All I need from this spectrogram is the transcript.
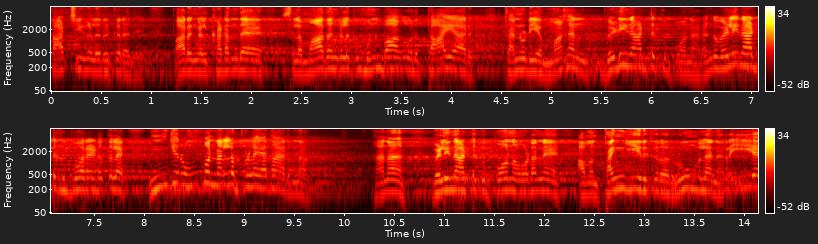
சாட்சிகள் இருக்கிறது. பாருங்கள் கடந்த சில மாதங்களுக்கு முன்பாக ஒரு தாயார் தன்னுடைய மகன் வெளிநாட்டுக்கு போனார். அங்கே வெளிநாட்டுக்கு போகிற இடத்துல இங்கே ரொம்ப நல்ல பிள்ளையாக தான் இருந்தான். ஆனால் வெளிநாட்டுக்கு போன உடனே அவன் தங்கி இருக்கிற ரூமில் நிறைய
